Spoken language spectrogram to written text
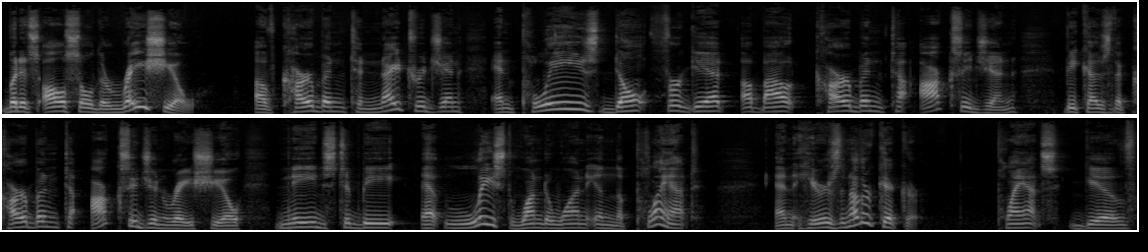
but it's also the ratio of carbon to nitrogen. And please don't forget about carbon to oxygen because the carbon to oxygen ratio needs to be at least one to one in the plant. And here's another kicker plants give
